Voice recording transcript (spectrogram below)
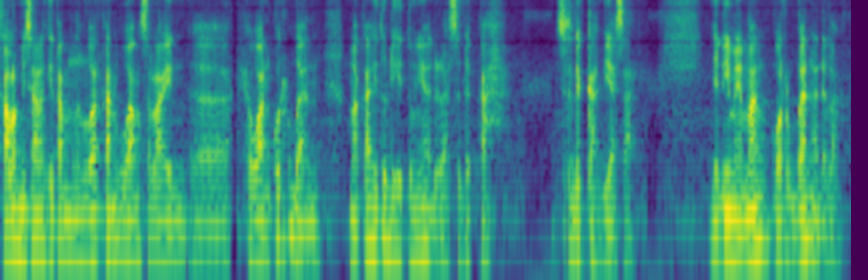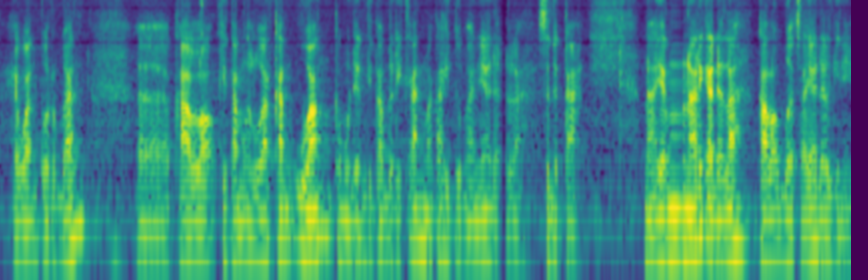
Kalau misalnya kita mengeluarkan uang selain eh, hewan kurban, maka itu dihitungnya adalah sedekah, sedekah biasa. Jadi memang korban adalah hewan kurban. Eh, kalau kita mengeluarkan uang kemudian kita berikan maka hitungannya adalah sedekah. Nah, yang menarik adalah kalau buat saya adalah gini.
